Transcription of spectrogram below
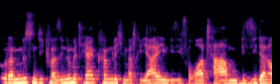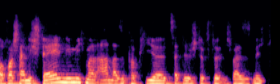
oder müssen die quasi nur mit herkömmlichen Materialien, die sie vor Ort haben, die sie dann auch wahrscheinlich stellen, nehme ich mal an, also Papier, Zettel, Stifte, ich weiß es nicht,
